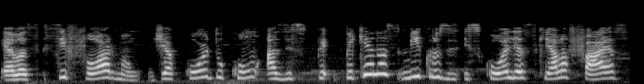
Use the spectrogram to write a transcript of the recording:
elas se formam de acordo com as pequenas micro escolhas que ela faz,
